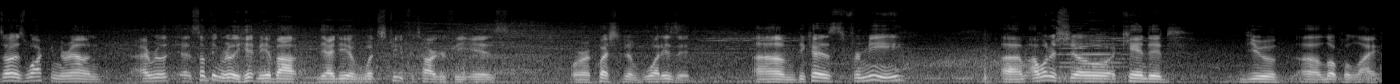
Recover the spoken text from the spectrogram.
As I was walking around, I really, uh, something really hit me about the idea of what street photography is, or a question of what is it. Um, because for me, um, I want to show a candid view of uh, local life.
